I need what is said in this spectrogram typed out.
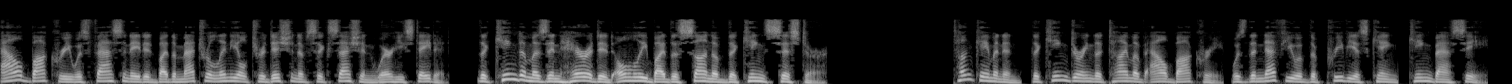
Al-Bakri was fascinated by the matrilineal tradition of succession where he stated, "...the kingdom is inherited only by the son of the king's sister." Tunka Manin, the king during the time of al-Bakri, was the nephew of the previous king, King Basi.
